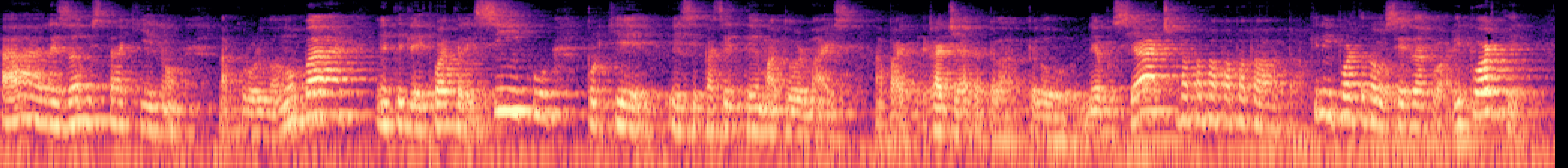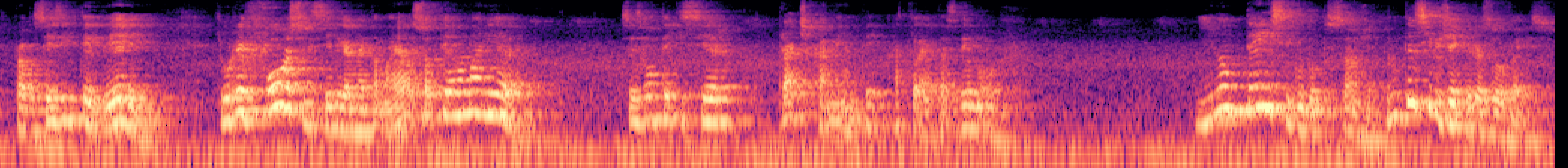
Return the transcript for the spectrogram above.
ah, a lesão está aqui no, na coluna lombar, entre L4 e L5, porque esse paciente tem uma dor mais radiada pela, pelo nervo ciático, papapá, que não importa para vocês agora. Importa para vocês entenderem que o reforço desse ligamento amarelo só tem uma maneira. Vocês vão ter que ser praticamente atletas de novo. E não tem segunda opção, gente. Não tem cirurgia que resolva isso.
